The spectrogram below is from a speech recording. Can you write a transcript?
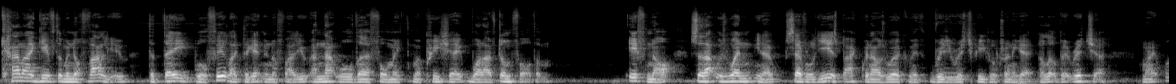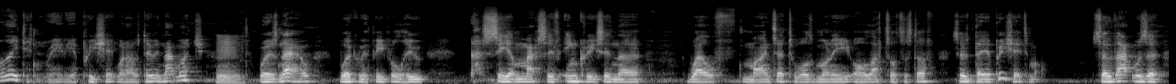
can I give them enough value that they will feel like they're getting enough value and that will therefore make them appreciate what I've done for them? If not, so that was when, you know, several years back when I was working with really rich people trying to get a little bit richer. I'm like, well, they didn't really appreciate what I was doing that much. Hmm. Whereas now, working with people who see a massive increase in their wealth, mindset towards money, all that sort of stuff, so they appreciate it more. So that was a,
